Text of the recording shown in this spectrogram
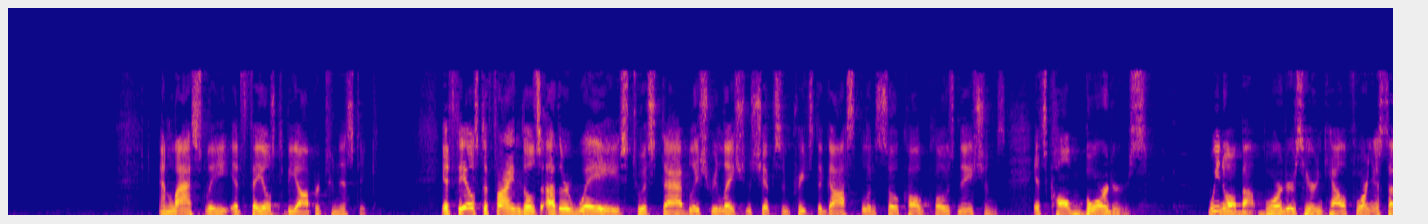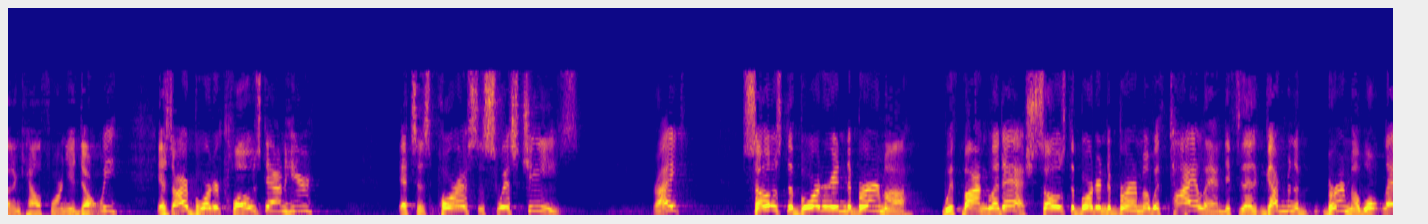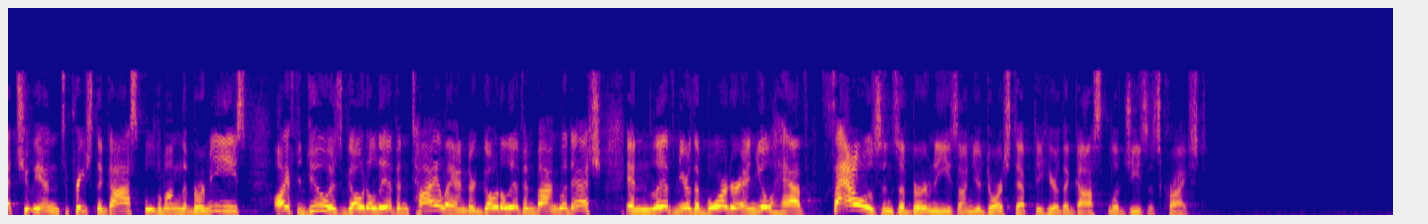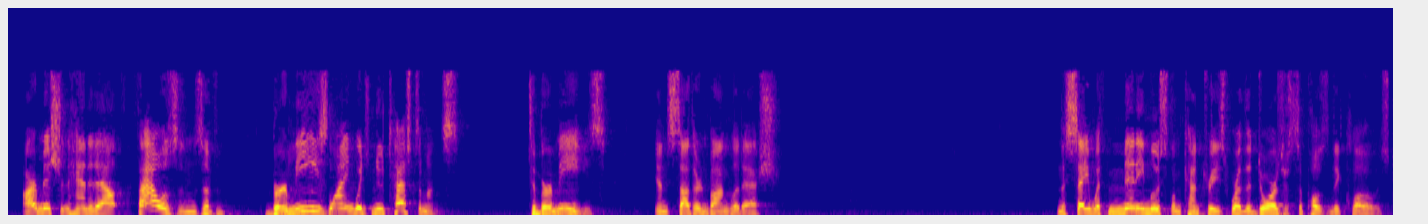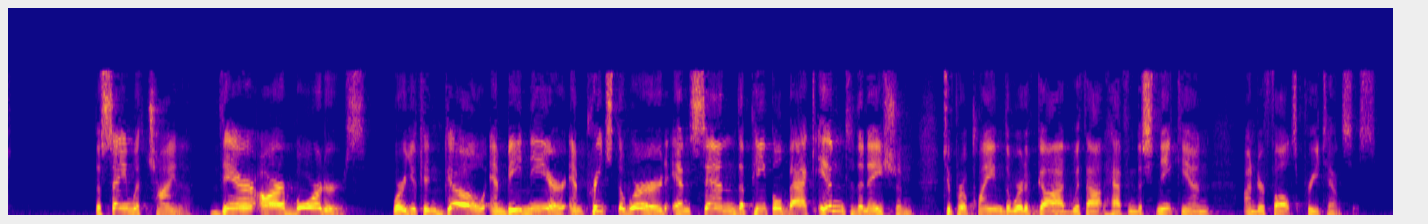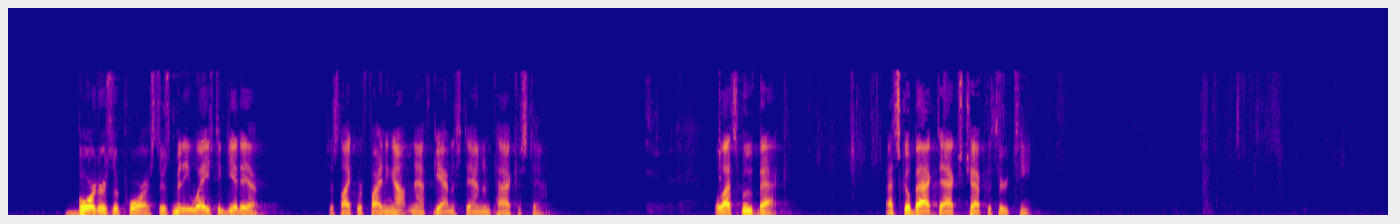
And lastly, it fails to be opportunistic. It fails to find those other ways to establish relationships and preach the gospel in so called closed nations. It's called borders. We know about borders here in California, Southern California, don't we? Is our border closed down here? It's as porous as Swiss cheese, right? So's the border into Burma with Bangladesh. So's the border into Burma with Thailand. If the government of Burma won't let you in to preach the gospel among the Burmese, all you have to do is go to live in Thailand or go to live in Bangladesh and live near the border and you'll have thousands of Burmese on your doorstep to hear the gospel of Jesus Christ. Our mission handed out thousands of Burmese language New Testaments to Burmese in southern Bangladesh. And the same with many Muslim countries where the doors are supposedly closed. The same with China. There are borders where you can go and be near and preach the word and send the people back into the nation to proclaim the word of God without having to sneak in under false pretenses. Borders are porous. There's many ways to get in, just like we're finding out in Afghanistan and Pakistan. Well, let's move back. Let's go back to Acts chapter 13.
